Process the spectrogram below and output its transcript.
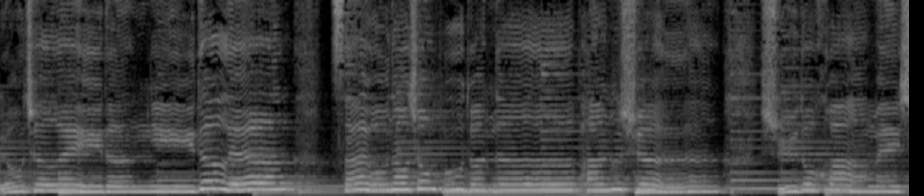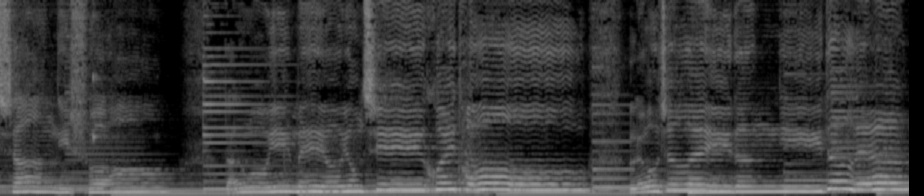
流着泪的你的脸，在我脑中不断的盘旋。许多话没向你说，但我已没有勇气回头。流着泪的你的脸，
